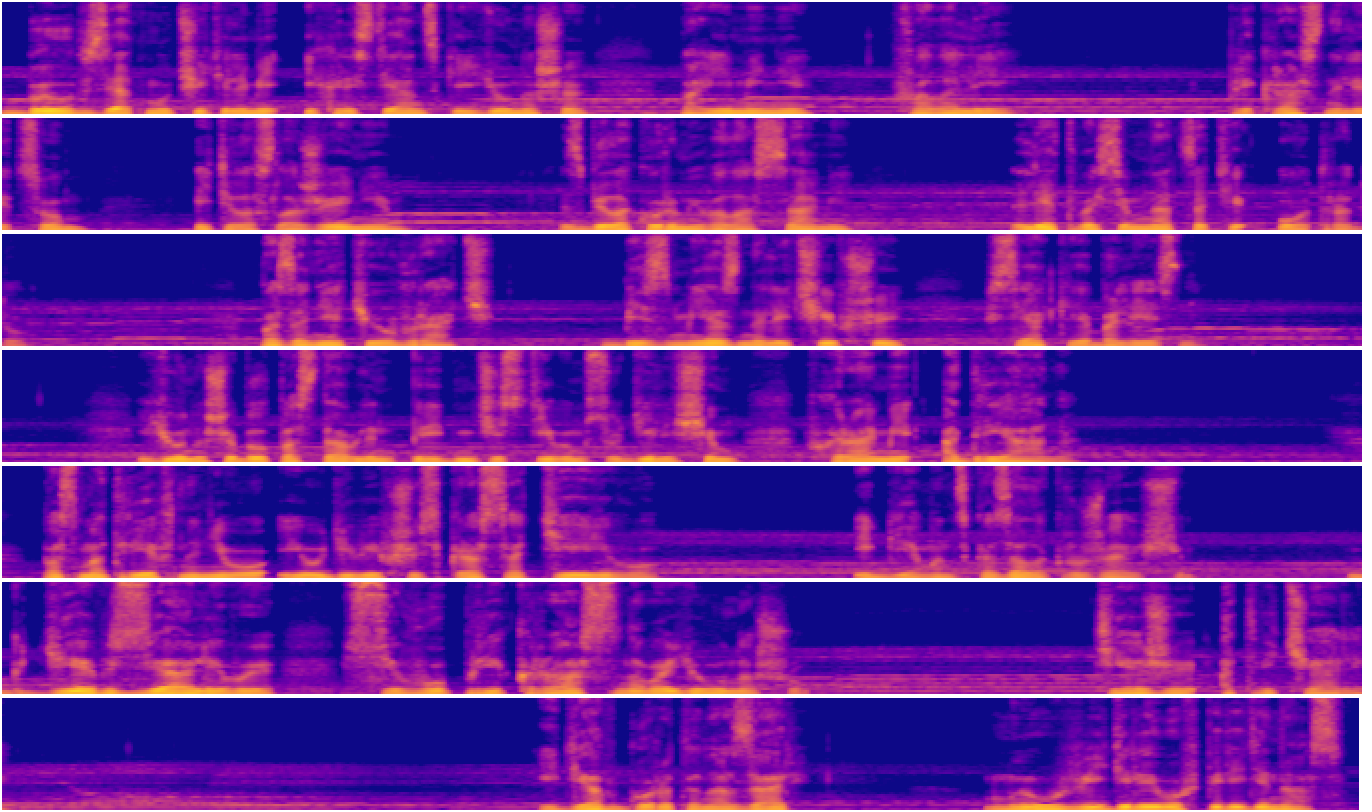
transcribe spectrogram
был взят мучителями и христианский юноша по имени Фалалей, прекрасный лицом и телосложением, с белокурыми волосами, лет 18 от роду. По занятию врач, безмездно лечивший всякие болезни юноша был поставлен перед нечестивым судилищем в храме Адриана. Посмотрев на него и удивившись красоте его, Игемон сказал окружающим, «Где взяли вы сего прекрасного юношу?» Те же отвечали, «Идя в город Аназарь, мы увидели его впереди нас.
